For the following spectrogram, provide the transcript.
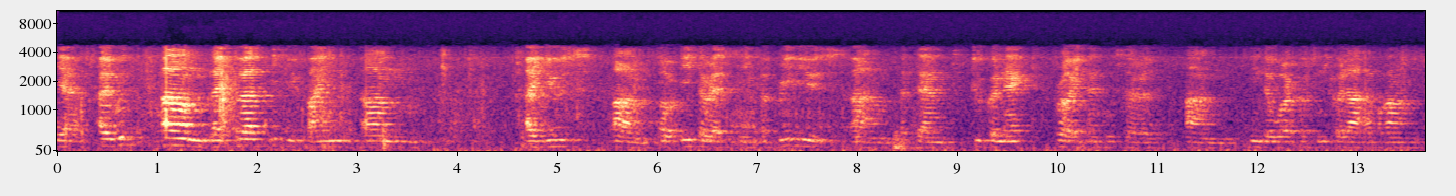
Yeah, I would um, like to ask if you find um, a use um, or interest in a previous um, attempt to connect Freud and Husserl um, in the work of Nicolas Abraham.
